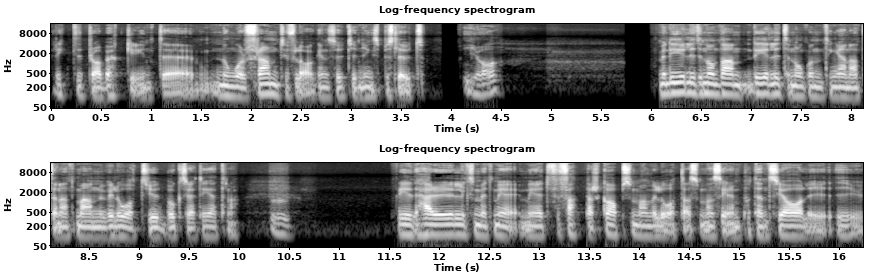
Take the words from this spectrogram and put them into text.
riktigt bra böcker inte når fram till förlagens utgivningsbeslut. Ja. Men det är ju lite, något an, det är lite någonting annat än att man vill åt ljudboksrättigheterna. Mm. Det här är det liksom ett, mer, mer ett författarskap som man vill åt. Alltså man ser en potential i, i,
